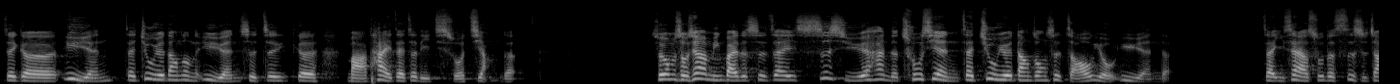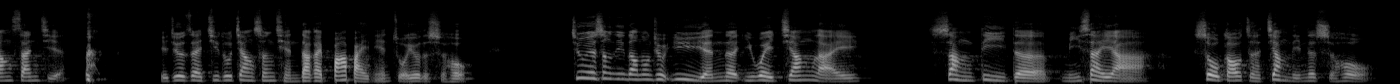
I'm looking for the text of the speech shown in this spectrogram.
这个预言，在旧约当中的预言是这个马太在这里所讲的。所以我们首先要明白的是，在施洗约翰的出现在旧约当中是早有预言的，在以赛亚书的四十章三节，也就是在基督降生前大概八百年左右的时候，旧约圣经当中就预言了一位将来上帝的弥赛亚受膏者降临的时候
